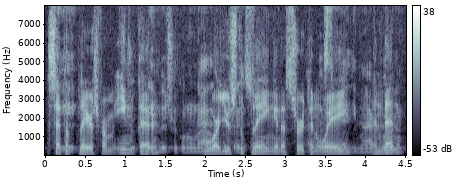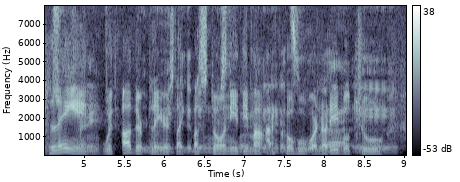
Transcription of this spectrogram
set of e players from Inter invece con un who are used to playing in a a certain way and then playing with other players like Bastoni, Di con la maglia Marco who were not able to nerazzurra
